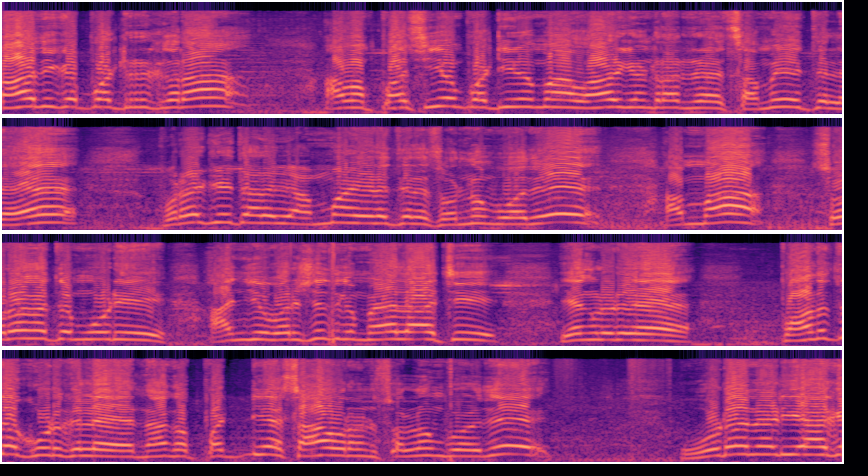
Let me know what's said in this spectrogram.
பாதிக்கப்பட்டிருக்கிறான். அவன் பசியும் பட்டினமாக வாழ்கின்ற சமயத்தில் புரட்சி தலைவி அம்மா இடத்துல சொன்னபோது அம்மா சுரங்கத்தை மூடி அஞ்சு வருஷத்துக்கு மேலாச்சு. எங்களுடைய பணத்தை கொடுக்கல. நாங்கள் பட்னியாக சாவுறோன்னு சொல்லும்பொழுது உடனடியாக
